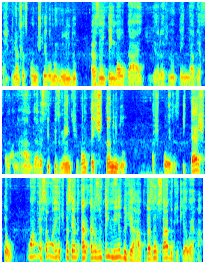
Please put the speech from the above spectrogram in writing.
As crianças, quando chegam no mundo, elas não têm maldade, elas não têm aversão a nada, elas simplesmente vão testando as coisas. E testam com a erro. Tipo assim, elas não têm medo de errar, porque elas não sabem o que é o errar.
